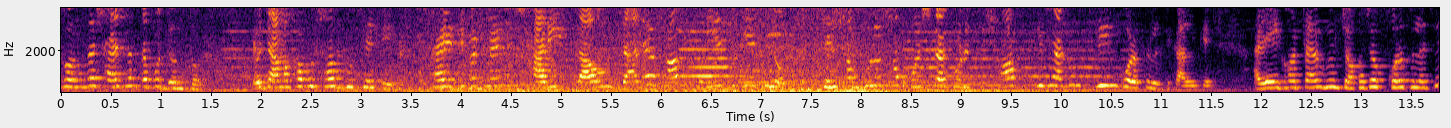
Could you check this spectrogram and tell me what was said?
সন্ধ্যা সাড়ে সাতটা পর্যন্ত। ওই জামা কাপড় সব গুছিয়েছি। শাড়ি ডিপার্টমেন্ট শাড়ি ব্লাউজ যা যা সব ছড়িয়ে ছিটিয়েছিল, সেই সবগুলো সব পরিষ্কার করেছি। সব কিছু একদম ক্লিন করে ফেলেছি কালকে। আর এই ঘরটা একদম চকাচক করে ফেলেছি।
